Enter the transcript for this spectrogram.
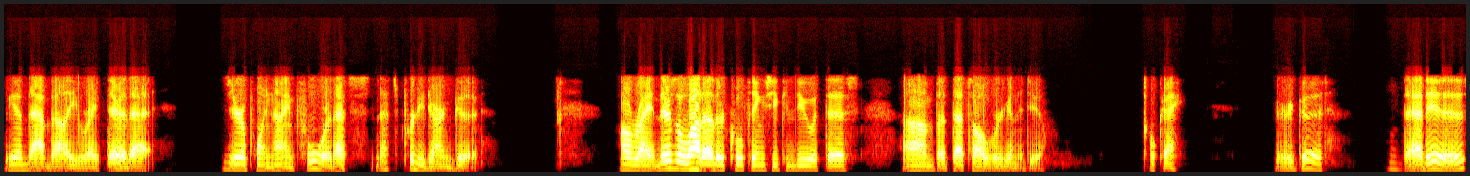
we have that value right there, that 0.94. That's that's pretty darn good. All right, there's a lot of other cool things you can do with this, um, but that's all we're going to do. Okay, very good. That is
